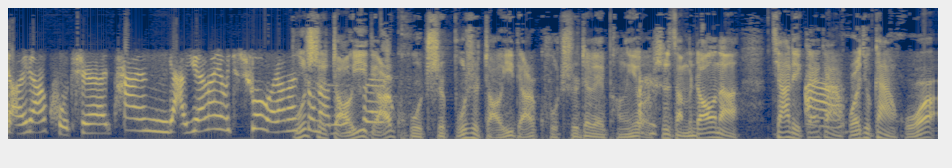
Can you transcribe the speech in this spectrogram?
找一点苦吃。他呀，原来又说过让他不是找一点苦吃，不是找一点苦吃。这位朋友是怎么着呢？家里该干活就干活，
